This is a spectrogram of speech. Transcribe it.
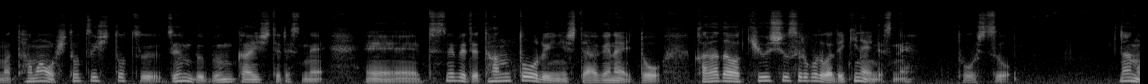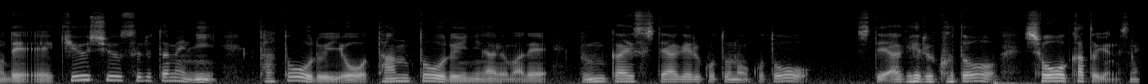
まあ、玉を一つ一つ全部分解してですね、えー、全て単糖類にしてあげないと体は吸収することができないんですね糖質を。なので、えー、吸収するために多糖類を単糖類になるまで分解してあげることのことをしてあげることを消化というんですね。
